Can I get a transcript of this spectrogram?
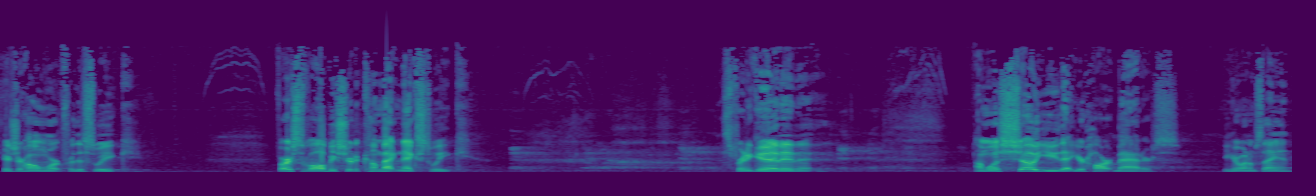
Here's your homework for this week. First of all, be sure to come back next week. It's pretty good, isn't it? I'm going to show you that your heart matters. You hear what I'm saying?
